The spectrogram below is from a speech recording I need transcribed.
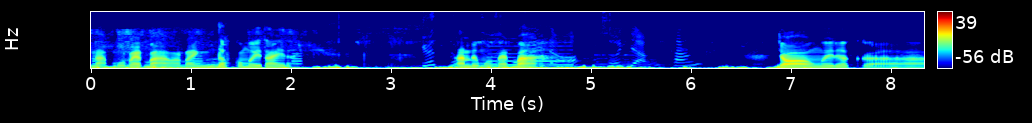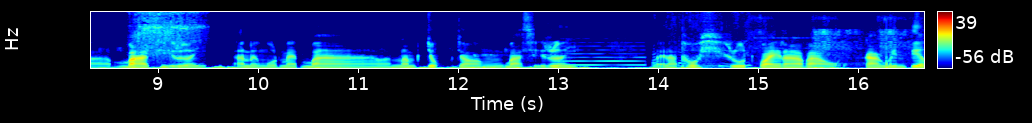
Nạp một mét ba và đánh độc có mấy tay thôi. Ăn được một mét ba. Cho ông ấy được uh, ba xị rưỡi ăn được một mét ba năm chục cho ba xị rưỡi vậy là thôi rút quay ra vào ca win tiếp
